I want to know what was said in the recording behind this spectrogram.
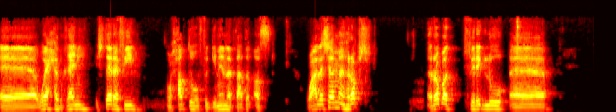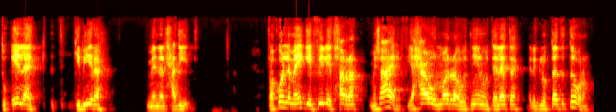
آه واحد غني اشترى فيل وحطه في الجنينة بتاعت القصر. وعلشان ما يهربش ربط في رجله آه تقيلة كبيرة من الحديد. فكل ما يجي الفيل يتحرك مش عارف يحاول مرة واثنين وثلاثه رجله ابتدت تورم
